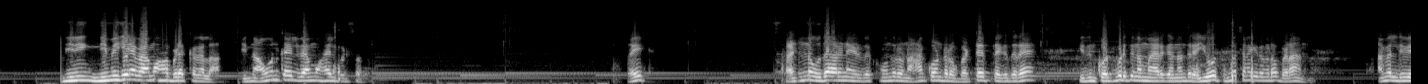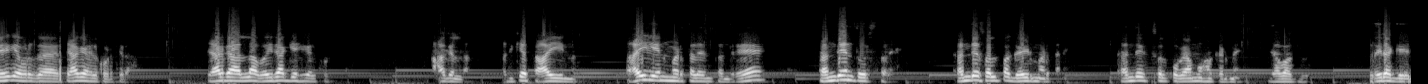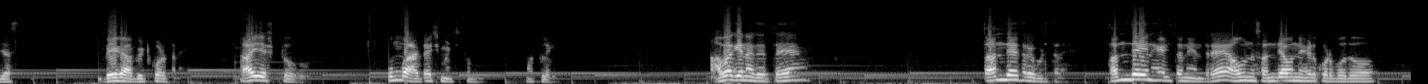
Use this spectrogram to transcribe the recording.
ನಿಮಗೆ ವ್ಯಾಮೋಹ ಬಿಡಕ್ಕಾಗಲ್ಲ. ಇನ್ನು ಅವನ ಕೈಲಿ ವ್ಯಾಮೋಹ ಎಲ್ಲಿ ಬಿಡಿಸೋದು? ರೈಟ್ ಸಣ್ಣ ಉದಾಹರಣೆ ಹೇಳ್ಬೇಕು ಅಂದ್ರೆ ಅವ್ನು ಹಾಕೊಂಡ್ರು ಬಟ್ಟೆ ತೆಗೆದ್ರೆ ಇದನ್ನ ಕೊಟ್ಬಿಡ್ತೀನಿ ನಮ್ಮ ಯಾರಿಗಂದ್ರೆ ಅಯ್ಯೋ, ತುಂಬಾ ಚೆನ್ನಾಗಿದೆ ನೋಡೋ, ಬೇಡ ಅಂತ ಆಮೇಲೆ ನೀವು ಹೇಗೆ ಅವ್ರಿಗೆ ತ್ಯಾಗ ಹೇಳ್ಕೊಡ್ತೀರಾ? ತ್ಯಾಗ ಅಲ್ಲ, ವೈರಾಗ್ಯ ಹೇಳ್ಕೊಡ್ತೀರಾ? ಆಗಲ್ಲ. ಅದಕ್ಕೆ ತಾಯಿ ತಾಯಿ ಏನ್ ಮಾಡ್ತಾಳೆ ಅಂತಂದ್ರೆ, ತಂದೆನ್ ತೋರಿಸ್ತಾಳೆ. ತಂದೆ ಸ್ವಲ್ಪ ಗೈಡ್ ಮಾಡ್ತಾನೆ. ತಂದೆಗೆ ಸ್ವಲ್ಪ ವ್ಯಾಮೋಹ ಕಡಿಮೆ, ಯಾವಾಗ್ಲೂ. ವೈರಾಗ್ಯ ಜಾಸ್ತಿ. ಬೇಗ ಬಿಟ್ಕೊಡ್ತಾನೆ. ತಾಯಿ ಎಷ್ಟು ತುಂಬಾ ಅಟ್ಯಾಚ್ಮೆಂಟ್ಸ್ ತುಂಬ ಮಕ್ಕಳಿಗೆ ಅವಾಗ ಏನಾಗುತ್ತೆ ತಂದೆ ಹತ್ರ ಬಿಡ್ತಾಳೆ. ತಂದೆ ಏನ್ ಹೇಳ್ತಾನೆ ಅಂದ್ರೆ, ಅವನು ಸಂಧ್ಯಾವನ್ನ ಹೇಳ್ಕೊಡ್ಬೋದು,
